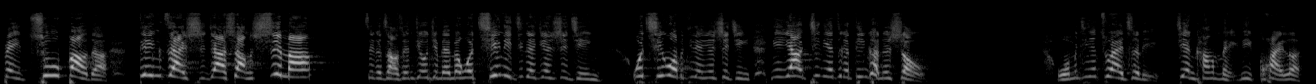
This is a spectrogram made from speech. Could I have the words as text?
被粗暴的钉在石架上，是吗？这个早晨，弟兄姐妹们，我请你记得一件事情，我请我们记得一件事情，你要纪念这个钉痕的手。我们今天坐在这里，健康、美丽、快乐，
